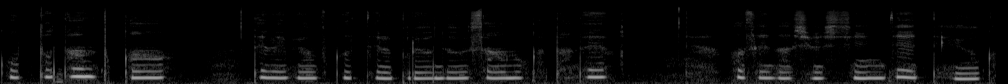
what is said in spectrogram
ゴッドタンとかレビを作ってるプロデューサーの方で早稲田出身でっていう方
